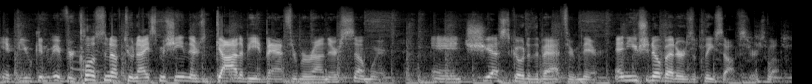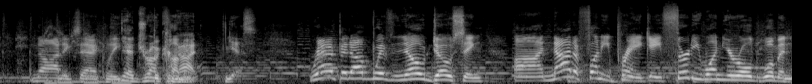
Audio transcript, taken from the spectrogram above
If you can, if you're close enough to an ice machine, there's got to be a bathroom around there somewhere, and just go to the bathroom there. And you should know better as a police officer as well. Not exactly. Yeah, drunk or not. Yes. Wrap it up with no dosing. Uh, not a funny prank. A 31 year old woman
